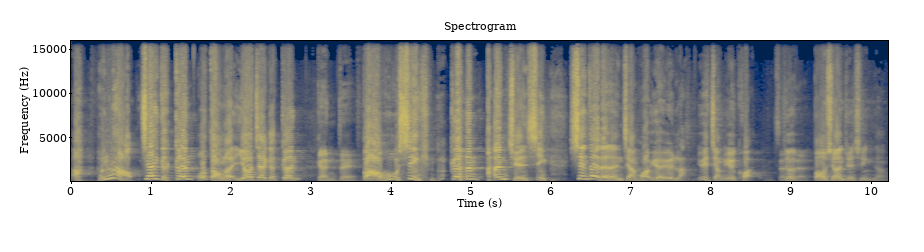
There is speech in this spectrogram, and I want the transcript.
啊，很好，加一个跟，我懂了，以后加一个跟跟对，保护性跟安全性。现在的人讲话越来越懒，越讲越快，就保险安全性这样。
